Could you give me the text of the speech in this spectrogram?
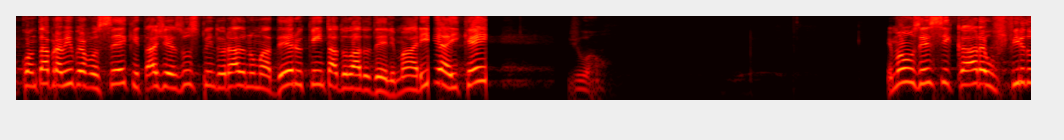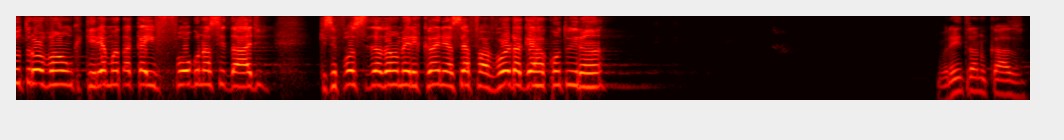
contar para mim e para você que está Jesus pendurado no madeiro e quem está do lado dele? Maria e quem? João. Irmãos, esse cara, o filho do trovão, que queria mandar cair fogo na cidade, que se fosse cidadão americano ia ser a favor da guerra contra o Irã. Não vou nem entrar no caso.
